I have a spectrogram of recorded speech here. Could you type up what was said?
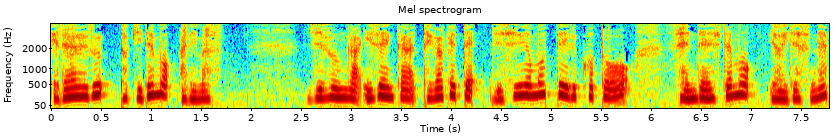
得られる時でもあります。自分が以前から手がけて自信を持っていることを宣伝しても良いですね。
